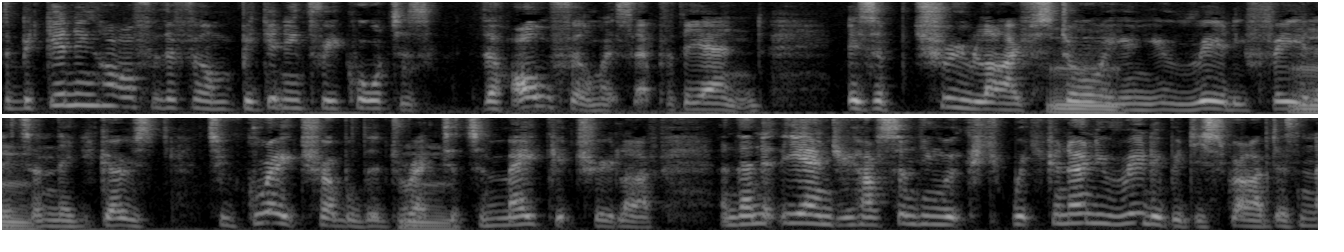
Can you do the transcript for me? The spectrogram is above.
the beginning half of the film, beginning three quarters, the whole film except for the end, is a true life story, Mm. and you really feel it. And then he goes to great trouble, the director, Mm. to make it true life. And then at the end, you have something which which can only really be described as an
